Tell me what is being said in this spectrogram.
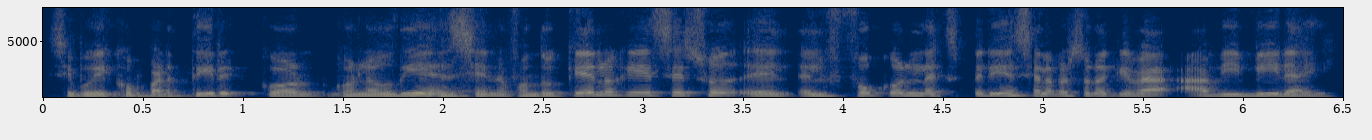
si podéis compartir con, con, la audiencia, en el fondo, ¿qué es lo que es eso, el, el, foco en la experiencia de la persona que va a vivir ahí?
